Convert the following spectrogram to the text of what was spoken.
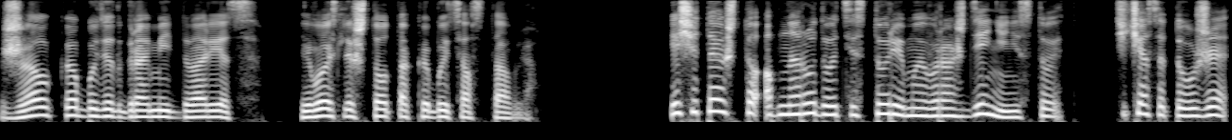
«Жалко будет громить дворец. Его, если что, так и быть оставлю». «Я считаю, что обнародовать историю моего рождения не стоит. Сейчас это уже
